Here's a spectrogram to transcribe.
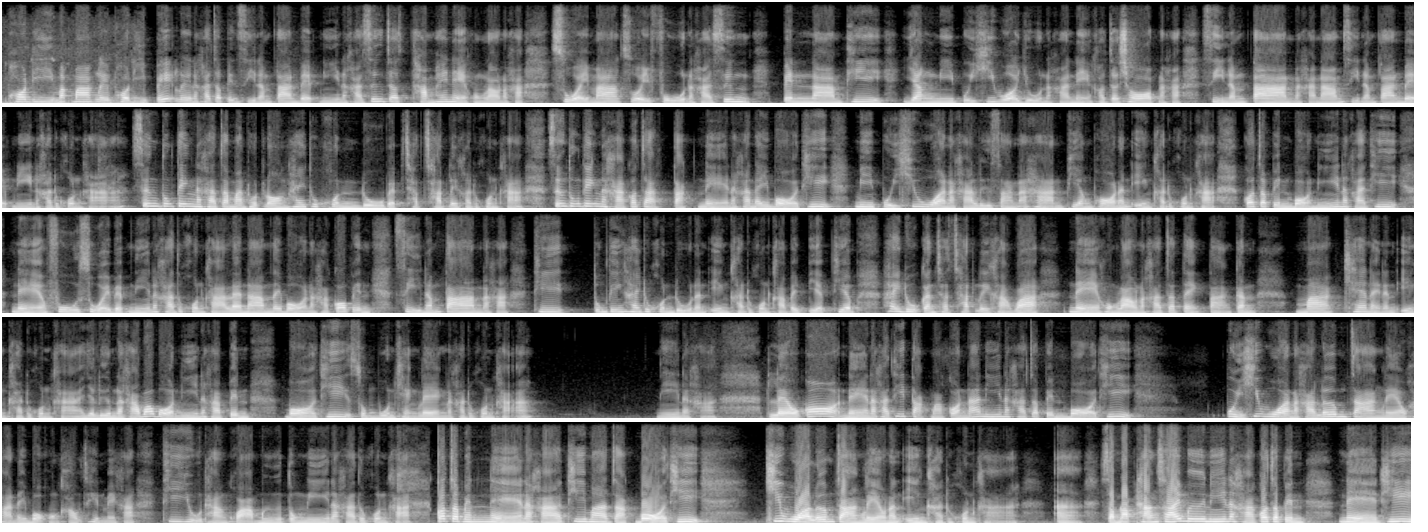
พอดีมากๆเลยพอดีเป๊ะเลยนะคะ จะเป็นสีน้ำตาลแบบนี้นะคะ ซึ่งจะทำให้แหน่ของเรานะคะ สวยมากสวยฟูนะคะ ซึ่ง เป็นน้ำที่ยังมีปุ๋ยขี้วัวอยู่นะคะแหน่เขาจะชอบนะคะ สีน้ำตาลนะคะ น้ำสีน้ำตาลแบบนี้นะคะ ทุกคนค่ะ ซึ่งตุ้งติ้งนะคะจะมาทดลองให้ทุกคนดูแบบชัดๆเลยค่ะทุกคนค่ะ ซึ่งตุ้งติ้งนะคะก็จะตักแหนนะคะ ในบ่อที่มีปุ๋ยขี้วัวนะคะ หรือสารอาหารเพียงพอนั่นเองค่ะทุกคนค่ะ ก็จะเป็นบ่อนี้นะคะที่แหนฟูสวยแบบนี้นะคะ ทุกคนค่ะและน้ำในบ่อนะคะ ก็เป็นสีน้ำตาลนะคะ ที่ ตุ้งติ้งให้ทุกคนดูนั่นเองค่ะ ทุกคนค่ะไปเปรียบเทียบให้ดูกันชัดๆเลยค่ะว่าแหนของเรานะคะจะแตกต่างกันมากแค่ไหนนั่นเองค่ะ ทุกคนค่ะอย่าลืมนะคะ ว่าบ่อนี้นะคะเป็นบ่อที่สมบูรณ์แข็งแรงนะคะ ทุกคนค่ะนี่นะคะ แล้วก็แหนนะคะที่ตักมาก่อนหน้านี้นะคะ จะเป็นบ่อที่ปุ๋ยขี้วัวนะคะ เริ่มจางแล้วค่ะ ในบ่อของเขาเห็นไหมคะ ที่อยู่ทางขวามือตรงนี้นะคะ ทุกคนค่ะ ก็จะเป็นแหนนะคะที่มาจากบ่อที่ ขี้วัวเริ่มจางแล้วนั่นเองค่ะทุกคนค่ะ อ่าสำหรับทางซ้ายมือนี้นะคะ ก็จะเป็นแหน่ที่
